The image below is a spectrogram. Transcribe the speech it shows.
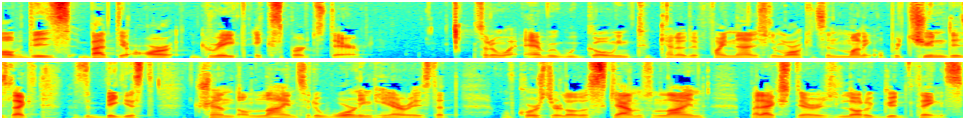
of this, but there are great experts there. So then whenever we go into kind of the financial markets and money opportunities, like that's the biggest trend online. So the warning here is that of course there are a lot of scams online, but actually there is a lot of good things.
